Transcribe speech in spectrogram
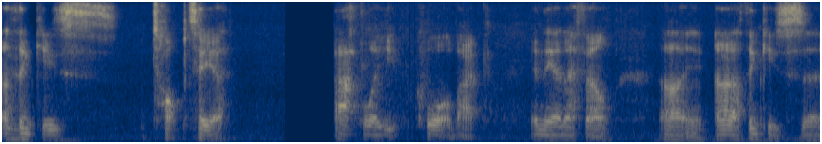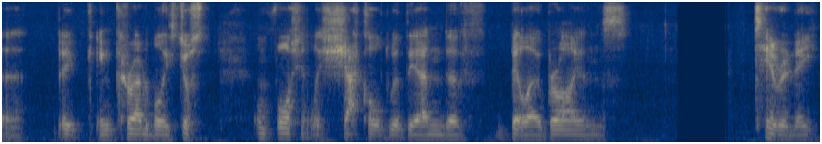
I think he's top tier athlete, quarterback in the NFL. Uh, I think he's uh, incredible. He's just unfortunately shackled with the end of Bill O'Brien's tyranny,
